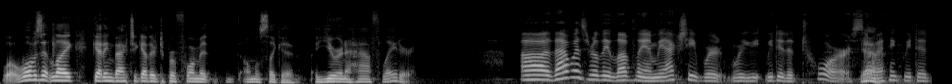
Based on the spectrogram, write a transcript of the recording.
What, what was it like getting back together to perform it almost like a, a year and a half later? Uh, that was really lovely, and we actually were we, we did a tour. So Yeah. I think we did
